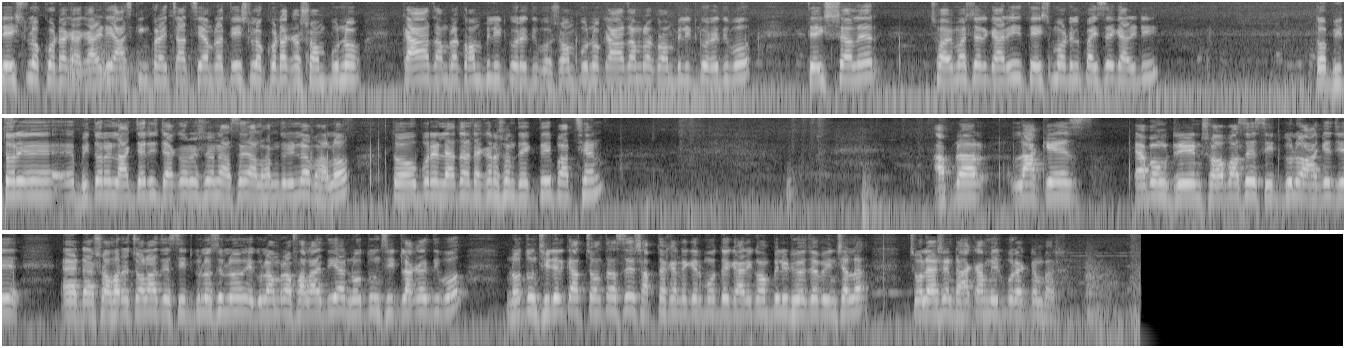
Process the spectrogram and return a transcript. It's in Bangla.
তেইশ লক্ষ টাকা। গাড়িটির আস্কিং প্রাইস চাচ্ছি আমরা তেইশ লক্ষ টাকা। সম্পূর্ণ কাজ আমরা কমপ্লিট করে দিব। সম্পূর্ণ কাজ আমরা কমপ্লিট করে দিব। তেইশ সালের ছয় মাসের গাড়ি, তেইশ মডেল পাইছে গাড়িটি। তো ভিতরে ভিতরে লাক্সারিজ ডেকোরেশন আছে, আলহামদুলিল্লাহ ভালো। তো উপরে লেদার ডেকোরেশন দেখতেই পাচ্ছেন। আপনার লাকেজ এবং ড্রেন সব আছে। সিটগুলো আগে যে শহরে চলা যে সিটগুলো ছিল, এগুলো আমরা ফালাই দিয়ে নতুন সিট লাগাই দিব। নতুন সিটের কাজ চলতে আছে সপ্তাহখানেকের মধ্যে গাড়ি কমপ্লিট হয়ে যাবে ইনশাল্লাহ। চলে আসেন ঢাকা মিরপুর এক নম্বর।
